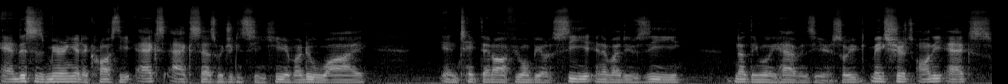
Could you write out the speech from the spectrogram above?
And this is mirroring it across the x-axis which you can see here. If I do y and take that off you won't be able to see it. And if I do z nothing really happens here. So you make sure it's on the x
